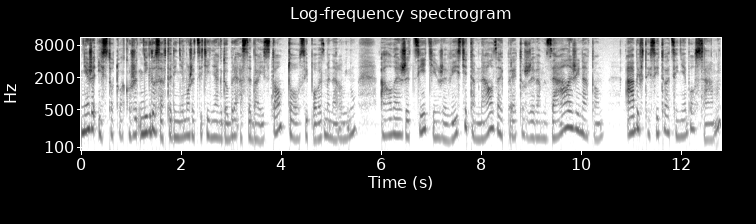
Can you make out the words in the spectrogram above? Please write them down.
nie že istotu, akože nikto sa vtedy nemôže cítiť nejak dobre a seba isto, to si povedzme na rovinu, ale že cíti, že vy ste tam naozaj preto, že vám záleží na tom, aby v tej situácii nebol sám,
